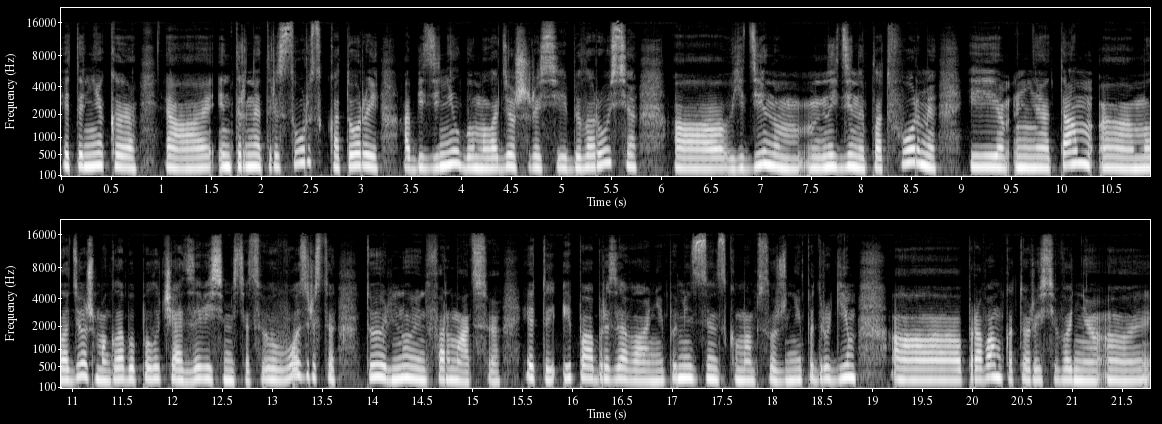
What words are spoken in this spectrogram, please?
Это некий а, интернет-ресурс, который объединил бы молодежь России и Беларуси в едином, на единой платформе, и там молодежь могла бы получать в зависимости от своего возраста ту или иную информацию. Это и по образованию, и по медицинскому обслуживанию, и по другим а, правам, которые сегодня а,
